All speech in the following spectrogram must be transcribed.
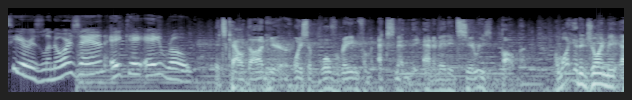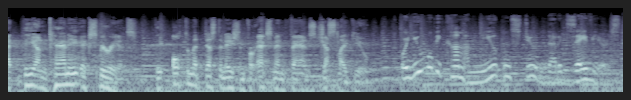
This here is Lenore Zann, aka Rogue. It's Cal Dodd here, voice of Wolverine from X Men, the animated series, Bub. I want you to join me at The Uncanny Experience, the ultimate destination for X Men fans just like you, where you will become a mutant student at Xavier's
